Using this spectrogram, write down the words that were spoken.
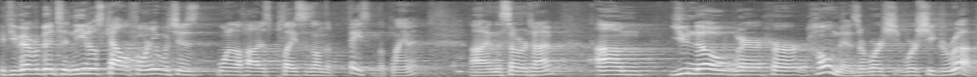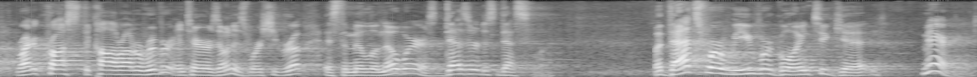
If you've ever been to Needles, California, which is one of the hottest places on the face of the planet uh, in the summertime, um, you know where her home is or where she, where she grew up. Right across the Colorado River into Arizona is where she grew up. It's the middle of nowhere, it's desert, it's desolate. But that's where we were going to get married.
